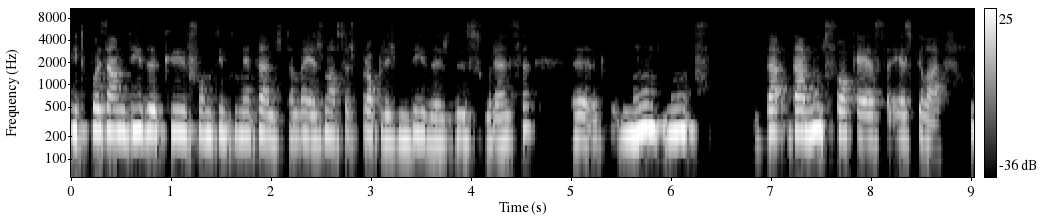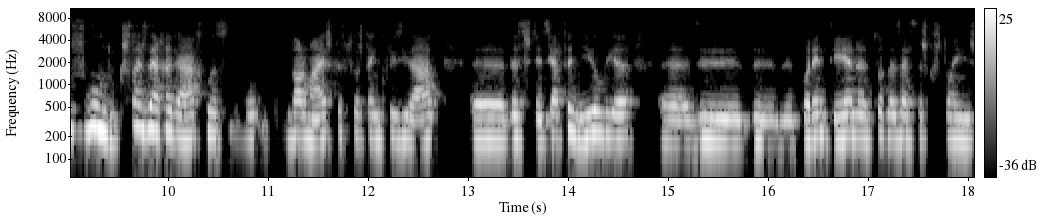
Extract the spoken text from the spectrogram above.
e depois, à medida que fomos implementando também as nossas próprias medidas de segurança, dar muito foco a, essa, a esse pilar. O segundo, questões de RH normais, que as pessoas têm curiosidade, uh, de assistência à família, uh, de, de, de, quarentena, todas essas questões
